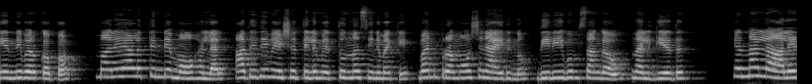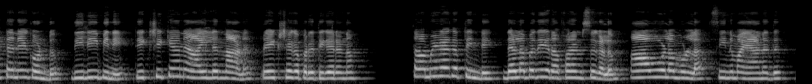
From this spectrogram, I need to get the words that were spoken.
എന്നിവർക്കൊപ്പം മലയാളത്തിന്റെ മോഹൻലാൽ അതിഥി വേഷത്തിലും എത്തുന്ന സിനിമയ്ക്ക് വൻ പ്രമോഷനായിരുന്നു ദിലീപും സംഘവും നൽകിയത്. എന്നാൽ ലാലേട്ടനെ കൊണ്ടും ദിലീപിനെ രക്ഷിക്കാനായില്ലെന്നാണ് പ്രേക്ഷക പ്രതികരണം. തമിഴകത്തിന്റെ ദളപതി റഫറൻസുകളും ആവോളമുള്ള സിനിമയാണിത്.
